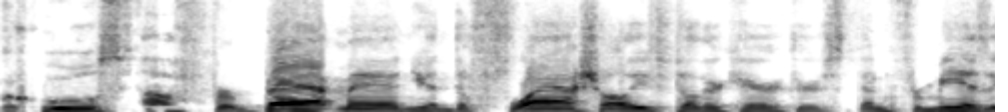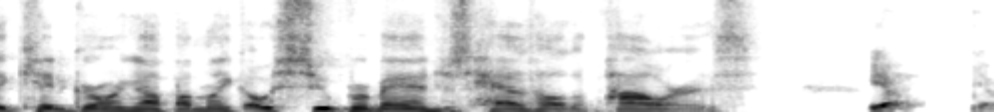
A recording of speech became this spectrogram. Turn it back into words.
cool stuff for Batman. You had the Flash, all these other characters. Then for me as a kid growing up, I'm like, oh, Superman just has all the powers. Yeah, yeah.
